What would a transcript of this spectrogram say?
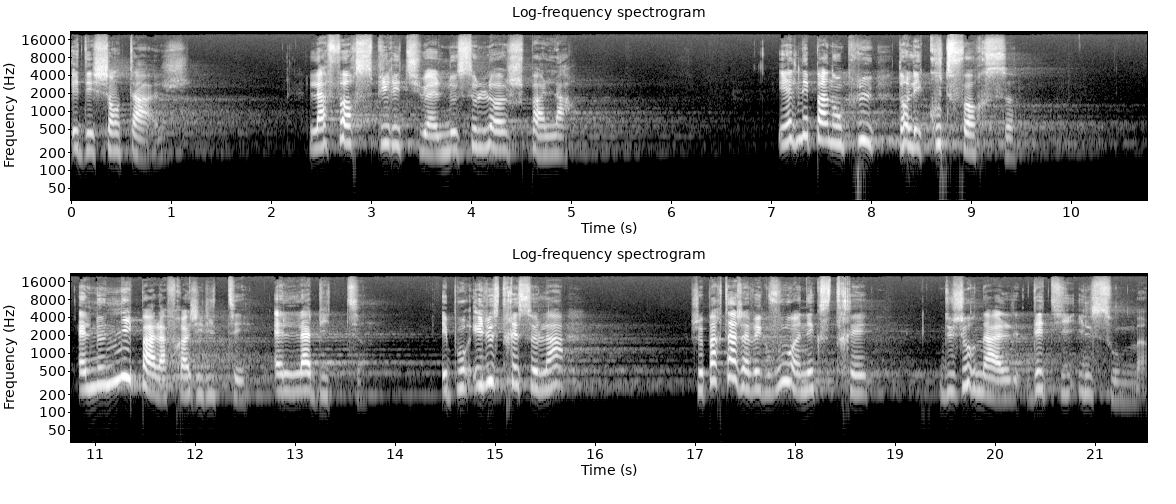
et des chantages. La force spirituelle ne se loge pas là. Et elle n'est pas non plus dans les coups de force. Elle ne nie pas la fragilité, elle l'habite. Et pour illustrer cela, je partage avec vous un extrait du journal d'Eti Ilsum.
